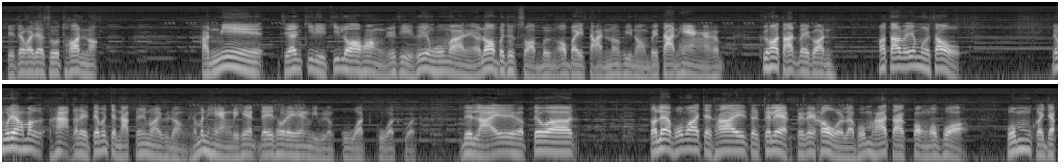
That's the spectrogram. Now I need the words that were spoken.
เขตจังหวัดยะโสธรเนาะ ขันมีเสียงกีดีที่รอห้องจังซี่คือยังผมว่าเนี่ยลองไปทดสอบเบิ่งเอาใบตันเนาะพี่น้องใบตานแห้งอะครับ คือเขาตัดไปก่อนเขาตัดไว้ยังมือเศร้ายังไม่ได้เอามาหักอะไรแต่มันจะหนักนิดหน่อยพี่น้องให้มันแห้งได้แค่ได้เท่าไรแห้งดีพี่น้องกวดกวดกวดได้หลายเลยครับ แต่ว่าตอนแรกผมว่าจะทายแต่แต่แรกแต่แต่เข้าแหละผมหาตากล้องมาพอผมก็อยาก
